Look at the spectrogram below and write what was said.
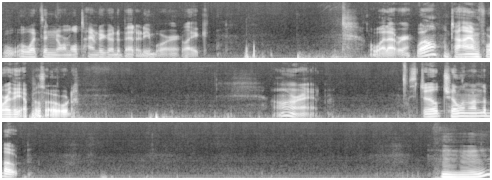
what's a normal time to go to bed anymore. Like whatever. Well, time for the episode. All right. Still chilling on the boat. Hmm.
